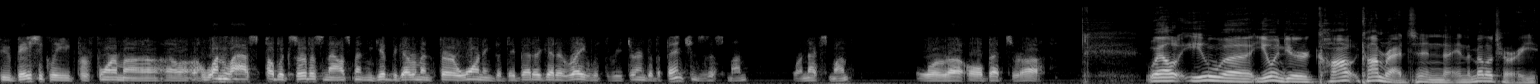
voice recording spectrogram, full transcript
to basically perform a, a one last public service announcement and give the government fair warning that they better get it right with the return to the pensions this month or next month, or uh, all bets are off. Well, you uh, you and your co- comrades in in the military,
